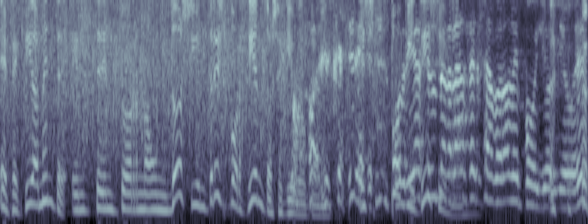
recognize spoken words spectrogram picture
efectivamente, entre en torno a un 2 y un 3% se equivocan. Es que es un podría ser una gran sexadora de pollos yo, ¿eh?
